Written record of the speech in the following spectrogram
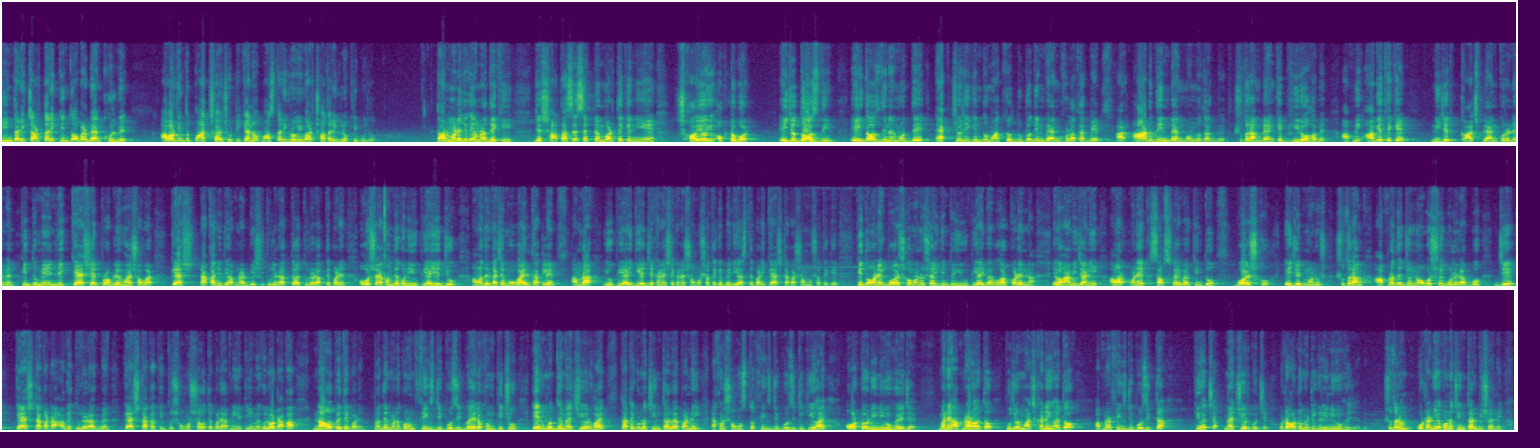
তিন তারিখ, চার তারিখ কিন্তু আবার ব্যাংক খুলবে। আবার কিন্তু পাঁচ, ছয় ছুটি। কেন? পাঁচ তারিখ রবিবার, ছ তারিখ লক্ষ্মী পুজো। তার মানে যদি আমরা দেখি যে সাতাশে সেপ্টেম্বর থেকে নিয়ে ছয়ই অক্টোবর, এই যে দশ দিন, এই দশ দিনের মধ্যে অ্যাকচুয়ালি কিন্তু মাত্র দুটো দিন ব্যাংক খোলা থাকবে আর আট দিন ব্যাংক বন্ধ থাকবে। সুতরাং ব্যাংকে ভিড়ও হবে। আপনি আগে থেকে নিজের কাজ প্ল্যান করে নেবেন। কিন্তু মেইনলি ক্যাশের প্রবলেম হয় সবার। ক্যাশ টাকা যদি আপনার বেশি তুলে রাখতে হয়, তুলে রাখতে পারেন। অবশ্যই এখন দেখুন ইউপিআই এর যুগ। আমাদের কাছে মোবাইল থাকলে আমরা ইউপিআই দিয়ে যেখানে সেখানে সমস্যা থেকে বেরিয়ে আসতে পারি ক্যাশ টাকার সমস্যা থেকে। কিন্তু অনেক বয়স্ক মানুষরাই কিন্তু ইউপিআই ব্যবহার করেন না। এবং আমি জানি আমার অনেক সাবস্ক্রাইবার কিন্তু বয়স্ক এজেড মানুষ। সুতরাং আপনাদের জন্য অবশ্যই বলে রাখব যে ক্যাশ টাকাটা আগে তুলে রাখবেন। ক্যাশ টাকা কিন্তু সমস্যা হতে পারে। আপনি এটিএমে গেলেও টাকা নাও পেতে পারেন। আপনাদের মনে করুন ফিক্সড ডিপোজিট বা এরকম কিছু, এর মধ্যে ম্যাচিওর হয়, তাতে কোনো চিন্তার ব্যাপার নেই। এখন সমস্ত ফিক্সড ডিপোজিটই কী হয়? অটো রিনিউ হয়ে যায়। মানে আপনার হয়তো পুজোর মাঝখানেই হয়তো আপনার ফিক্সড ডিপোজিটটা কি হচ্ছে? ম্যাচিওর করছে। ওটা অটোমেটিক রিনিউ হয়ে যাবে। সুতরাং ওটা নিয়ে কোনো চিন্তার বিষয় নেই।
